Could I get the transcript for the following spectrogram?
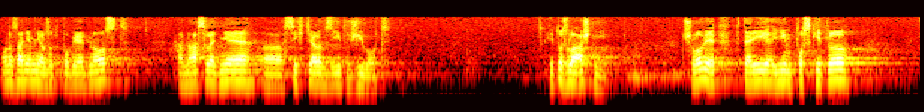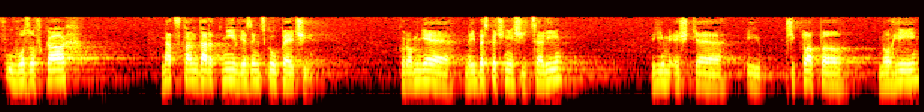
on za ně měl zodpovědnost a následně eh, si chtěl vzít život. Je to zvláštní. Člověk, který jim poskytl v úvozovkách nadstandardní vězeňskou péči. Kromě nejbezpečnější cely jim ještě i přiklapl nohy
